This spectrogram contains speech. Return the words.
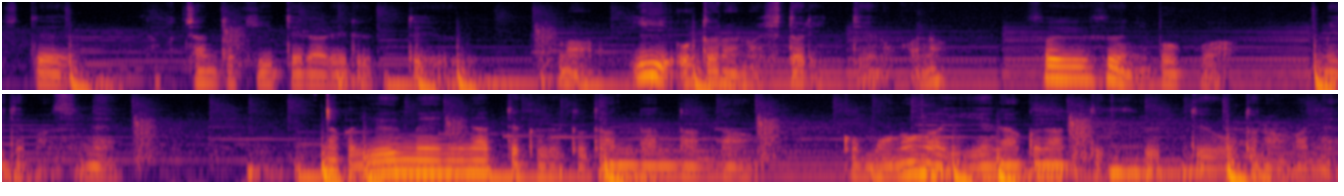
して、ちゃんと聞いてられるっていう、まあ、いい大人の一人っていうのかな。そういう風に僕は見てますね。なんか有名になってくるとだんだんだんだんこう物が言えなくなってくるっていう大人がね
